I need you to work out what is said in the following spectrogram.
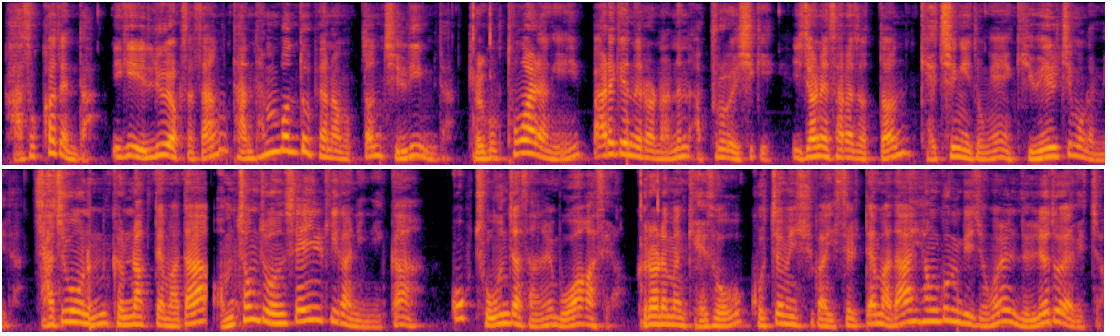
가속화된다. 이게 인류 역사상 단 한 번도 변함없던 진리입니다. 결국 통화량이 빠르게 늘어나는 앞으로의 시기, 이전에 사라졌던 계층 이동의 기회일지 모릅니다. 자주 오는 급락 때마다 엄청 좋은 세일 기간이니까 꼭 좋은 자산을 모아가세요. 그러려면 계속 고점 이슈가 있을 때마다 현금 비중을 늘려둬야겠죠.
